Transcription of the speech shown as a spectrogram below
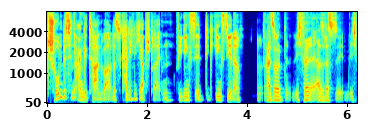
schon ein bisschen angetan war. Das kann ich nicht abstreiten. Wie ging's dir, dir da? Also, ich finde, also das, ich,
